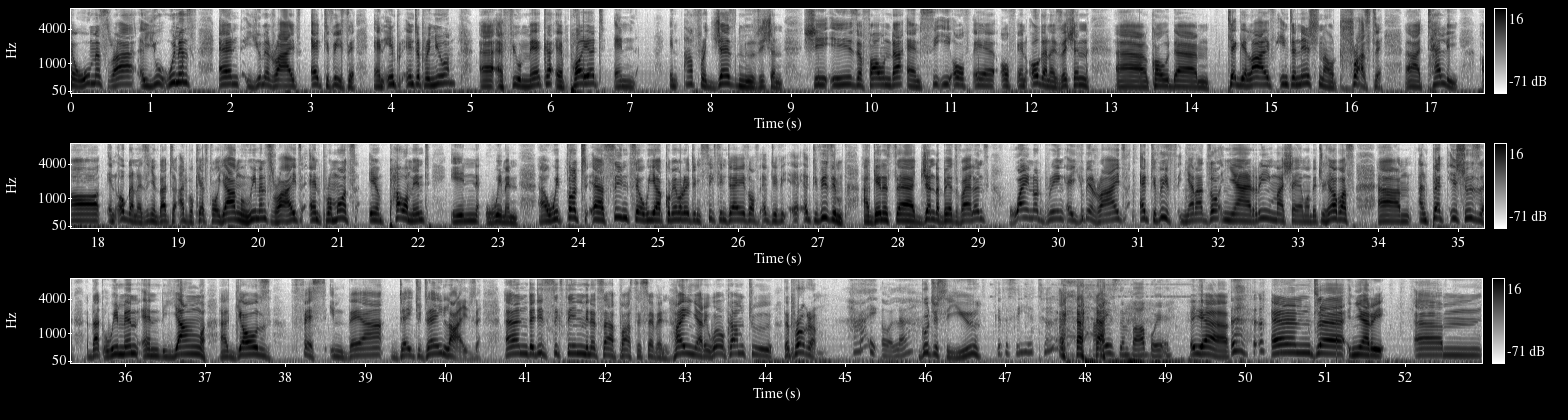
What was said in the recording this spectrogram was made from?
a women's, a women's and human rights activist, an entrepreneur, uh, a filmmaker, a poet, and an Afro jazz musician. She is a founder and CEO of, a, of an organization uh, called um, Tag a Life International Trust, uh, TaLI, uh, an organization that advocates for young women's rights and promotes empowerment in women. Uh, we thought uh, since we are commemorating 16 days of activi- activism against uh, gender-based violence, why not bring a human rights activist, Nyaradzo Nyari Mashayamombe, to help us um, unpack issues that women and young uh, girls face in their day-to-day lives. And it is 16 minutes uh, past 7. Hi, Nyari. Welcome to the program. Hi, Ola. Good to see you. Good to see you too. Hi, Zimbabwe. Yeah. and uh, Nyari, um,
